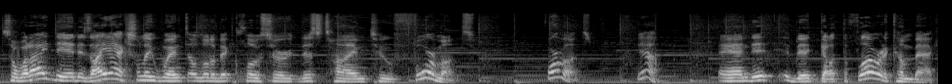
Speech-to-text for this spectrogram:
so what I did is I actually went a little bit closer this time to four months. Four months, yeah. And it, it got the flower to come back.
